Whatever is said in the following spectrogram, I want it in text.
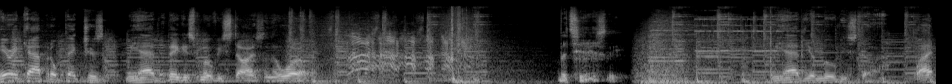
Here at Capitol Pictures, we have the biggest movie stars in the world. But seriously, we have your movie star. What?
